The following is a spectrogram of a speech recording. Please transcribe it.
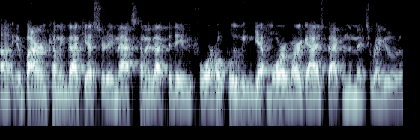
uh, you know, Byron coming back yesterday, Max coming back the day before, hopefully we can get more of our guys back in the mix regularly.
